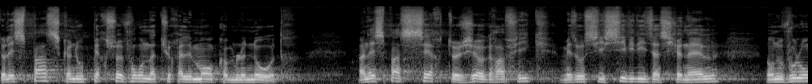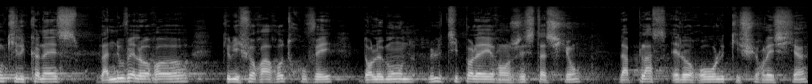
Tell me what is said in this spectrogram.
de l'espace que nous percevons naturellement comme le nôtre, un espace certes géographique, mais aussi civilisationnel, dont nous voulons qu'il connaisse la nouvelle aurore qui lui fera retrouver, dans le monde multipolaire en gestation, la place et le rôle qui furent les siens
